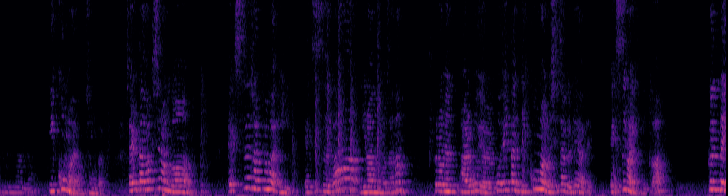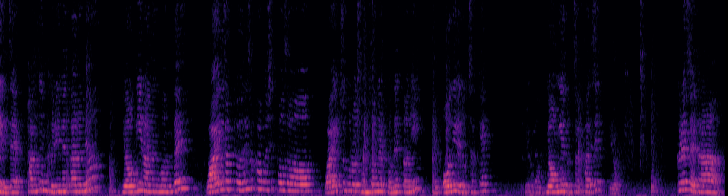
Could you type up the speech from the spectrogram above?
콤마요? 2콤마요, 정답. 자, 일단 확실한 건 X좌표가 2, X가 2라는 거잖아? 그러면 괄호 열고 일단 2콤마로 시작을 해야 돼. X가 2니까. 근데 이제 방금 그림에 따르면 여기라는 건데 Y좌표 해석하고 싶어서 Y축으로 점선을 보냈더니 어디에 도착해? 그냥 0에 도착하지? 이렇게. 그래서 얘들아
